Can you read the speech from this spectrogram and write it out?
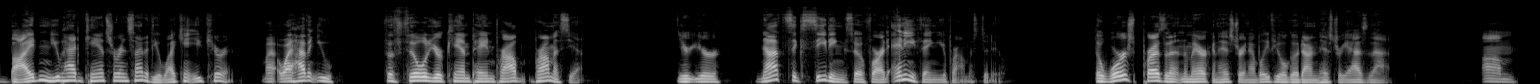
Biden, you had cancer inside of you. Why can't you cure it? Why, haven't you fulfilled your campaign promise yet? You're, you're not succeeding so far at anything you promised to do. The worst president in American history, and I believe he will go down in history as that. Um,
